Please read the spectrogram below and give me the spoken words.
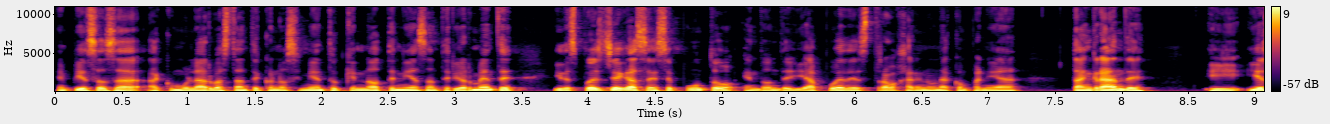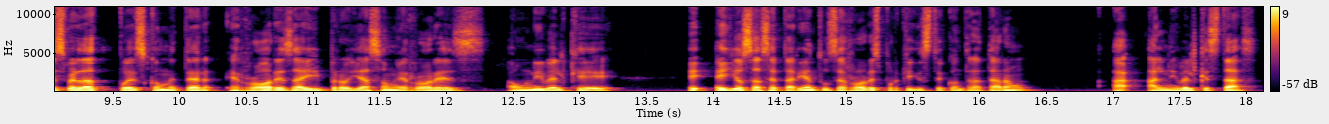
empiezas a acumular bastante conocimiento que no tenías anteriormente y después llegas a ese punto en donde ya puedes trabajar en una compañía tan grande y, es verdad, puedes cometer errores ahí, pero ya son errores a un nivel que e, ellos aceptarían tus errores porque ellos te contrataron al nivel que estás.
